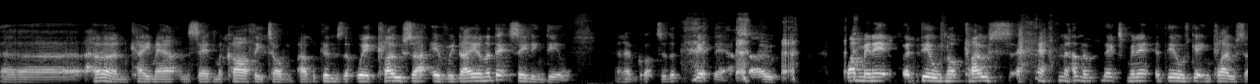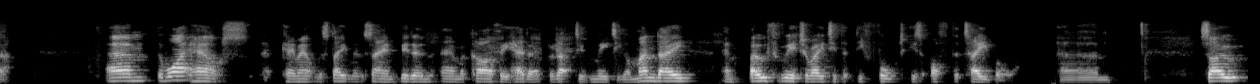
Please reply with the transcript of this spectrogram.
uh, Hern, came out and said McCarthy told Republicans that we're closer every day on a debt ceiling deal and have got to get there. So one minute a deal's not close, and the next minute a deal's getting closer. Um, the White House came out with a statement saying Biden and McCarthy had a productive meeting on Monday, and both reiterated that default is off the table. Um, so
